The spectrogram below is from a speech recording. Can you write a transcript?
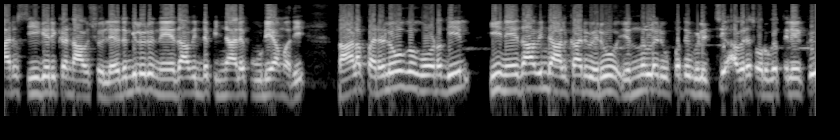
ആരും സ്വീകരിക്കേണ്ട ആവശ്യമില്ല. ഏതെങ്കിലും ഒരു നേതാവിന്റെ പിന്നാലെ കൂടിയാൽ മതി. നാളെ പരലോക കോടതിയിൽ ഈ നേതാവിന്റെ ആൾക്കാർ വരുമോ എന്നുള്ള രൂപത്തിൽ വിളിച്ച് അവരെ സ്വർഗത്തിലേക്ക്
